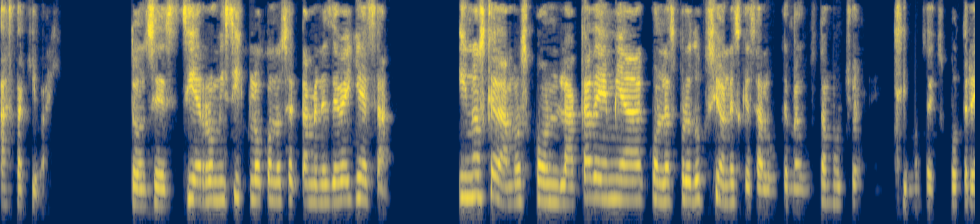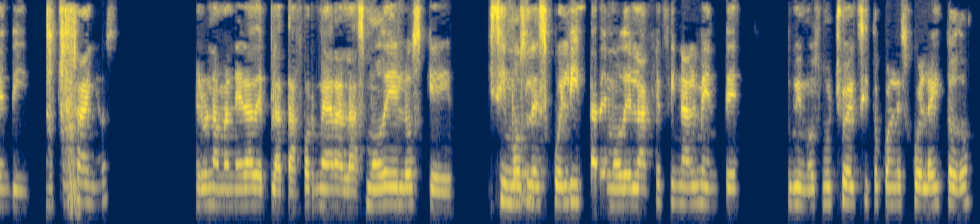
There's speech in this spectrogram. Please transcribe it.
hasta aquí va. Entonces cierro mi ciclo con los certámenes de belleza y nos quedamos con la academia, con las producciones, que es algo que me gusta mucho. Hicimos Expo Trendy muchos años era una manera de plataformear a las modelos que hicimos la escuelita de modelaje finalmente, tuvimos mucho éxito con la escuela y todo.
